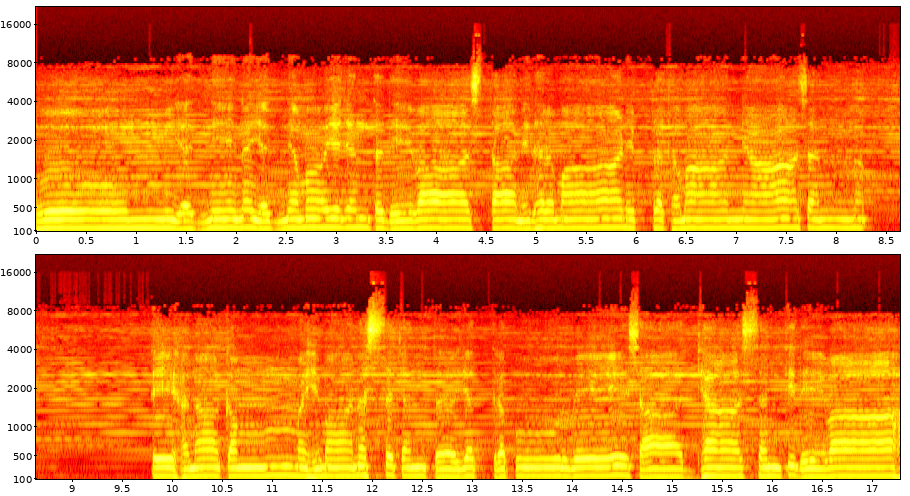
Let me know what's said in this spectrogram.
ॐ यज्ञेन यज्ञमयजन्त देवास्तानि धर्माणि प्रथमान्यासन् ते हनाकं महिमानः सचन्त यत्र पूर्वे साध्याः सन्ति देवाः।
